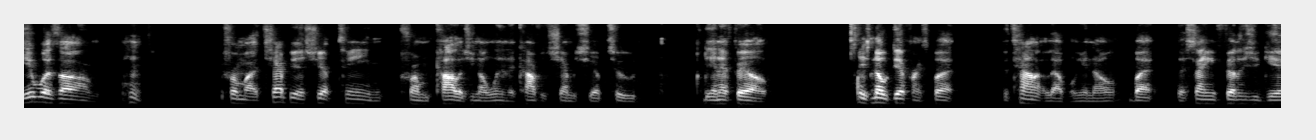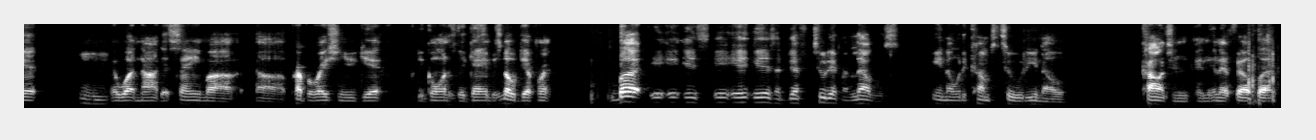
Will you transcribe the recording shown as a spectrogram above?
it was um from a championship team from college, you know, winning the conference championship to the NFL. There's no difference, but the talent level, you know, but the same feelings you get mm-hmm. and whatnot, the same uh, uh, preparation you get to go into the game is no different. But it, it's it, it is a diff- two different levels, you know, when it comes to you know college and, and NFL. But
